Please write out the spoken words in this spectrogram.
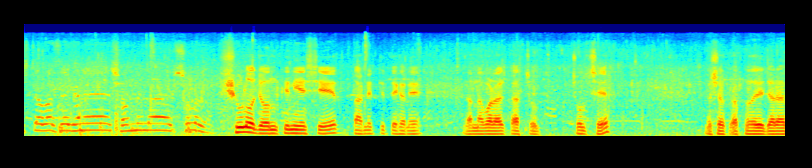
স্টাফ আছে এখানে সব মিলা ষোলো জন। ষোলো জনকে নিয়ে এসে তার নেতৃত্বে এখানে রান্না বাড়ার কাজ চল- চলছে। দর্শক আপনাদের যারা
